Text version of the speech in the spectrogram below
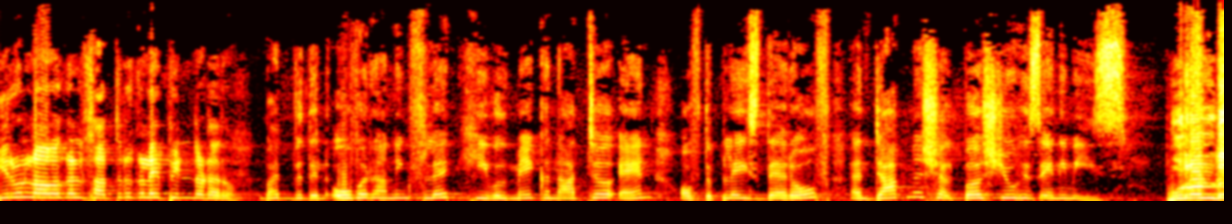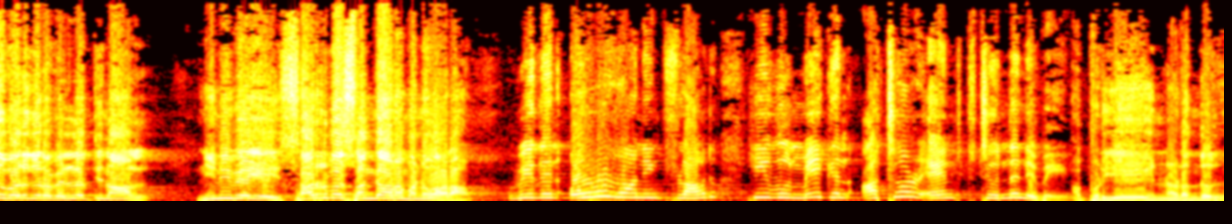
இருள் அவர்கள் சத்துருக்களை பின்தொடரும் But with an overrunning flood, he will make an utter end of the place thereof, and darkness shall pursue his enemies. புரண்டு வருகிற வெள்ளத்தினால் நினிவேயை சர்வ சங்காரம் பண்ணுவாராம் With an overrunning flood, he will make an utter end to Nineveh. அப்படியே நடந்தது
